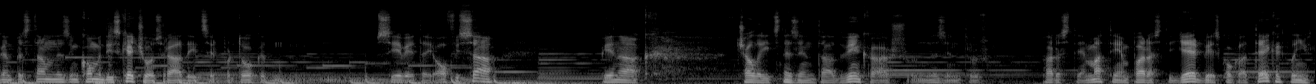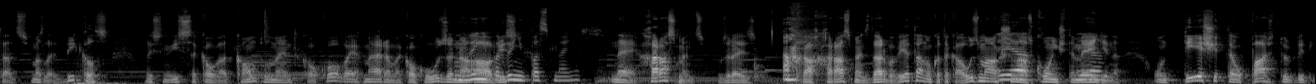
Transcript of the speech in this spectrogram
gan pēc tam, nezinu, komēdijas sketčos rādīts ir par to, ka sievietei oficiālā pienāk čalīts, nezinu, tādu vienkāršu, nezinu, tur parastiem matiem, parasti ģērbies kaut kā tēkakliņu, tāds mazliet bikls. Līdz viņam izsaka kaut kādu komplimentu, kaut ko vai apmēram, vai kaut ko Un uzrunā. viņi ā, par viss- viņu pasmējas. Nē, harassments uzreiz. Kā harassments darba vietā, nu, ka tā kā uzmākšanās, Jā, ko viņš te jā. mēģina. Un tieši tev pašu tur bija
